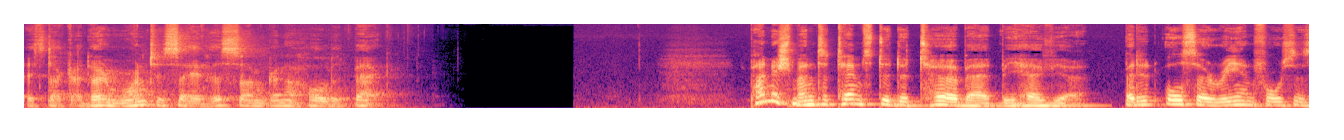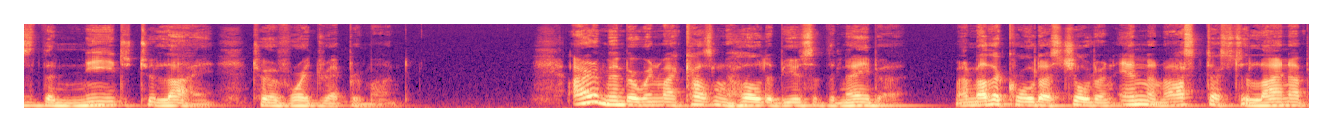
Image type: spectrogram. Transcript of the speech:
It's like, I don't want to say this, so I'm going to hold it back. Punishment attempts to deter bad behavior, but it also reinforces the need to lie to avoid reprimand. I remember when my cousin hurled abuse at the neighbor, my mother called us children in and asked us to line up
